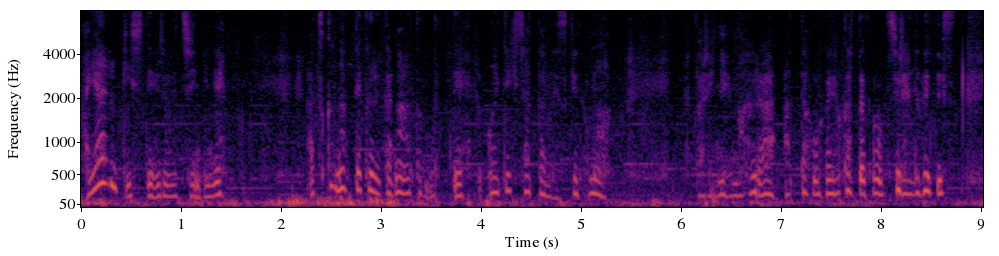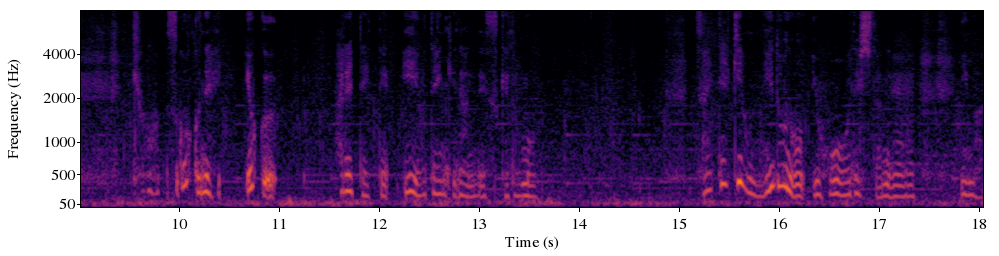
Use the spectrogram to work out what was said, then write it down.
早歩きしているうちにね暑くなってくるかなと思って置いてきちゃったんですけどもやっぱりねマフラーあった方が良かったかもしれないです。今日すごくねよく晴れていていいお天気なんですけども最低気温2度の予報でしたね。今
